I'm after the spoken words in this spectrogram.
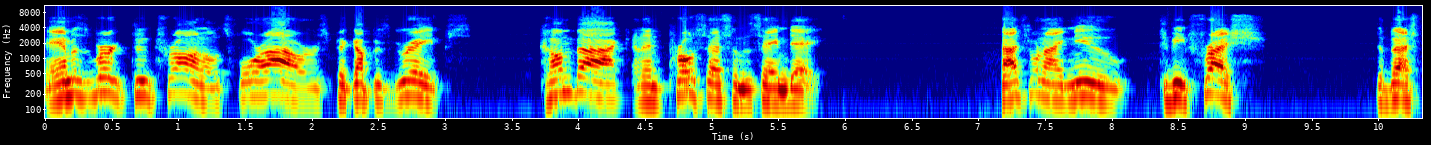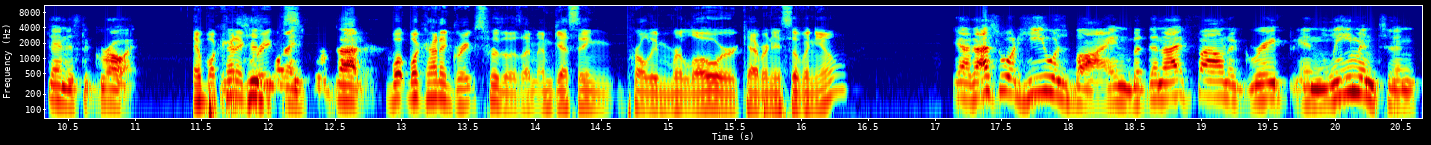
Amherstburg to Toronto. It's four hours, pick up his grapes, come back, and then process them the same day. That's when I knew to be fresh, the best then is to grow it. And what kind of grapes were better? What what kind of grapes were those? I'm, I'm guessing probably Merlot or Cabernet Sauvignon. Yeah, that's what he was buying. But then I found a grape in Leamington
